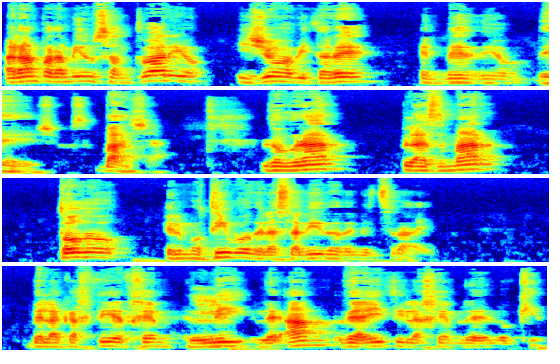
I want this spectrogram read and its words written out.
Harán para mí un santuario y yo habitaré en medio de ellos. Vaya, lograr plasmar todo el motivo de la salida de Mitzrayim. li leam ve'aiti lachem le'elokim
